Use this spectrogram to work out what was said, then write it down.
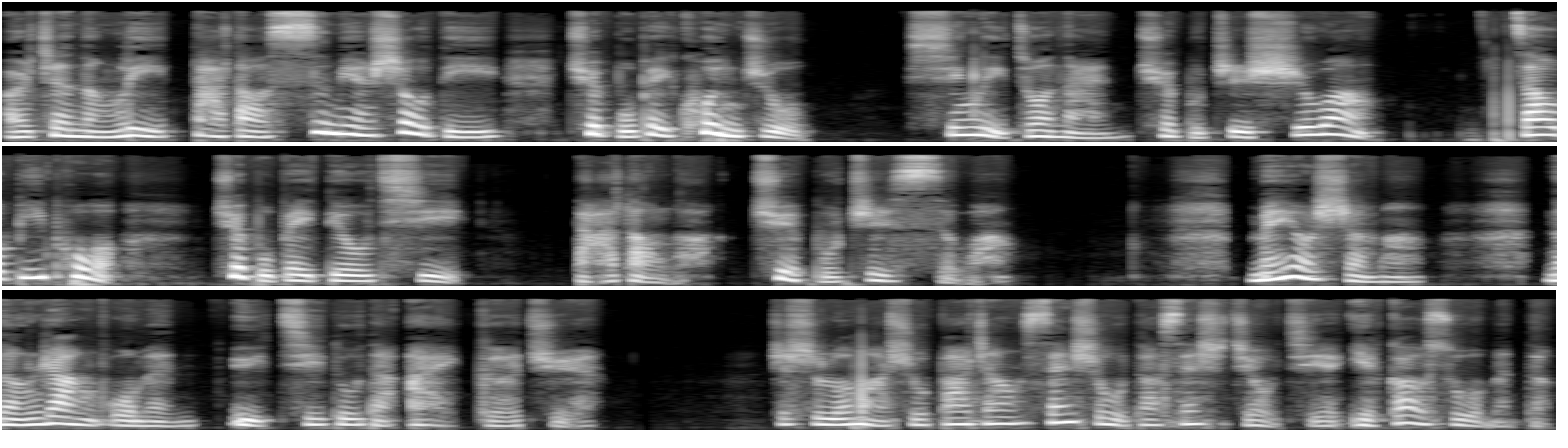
而这能力大到四面受敌却不被困住，心里作难却不致失望，遭逼迫却不被丢弃，打倒了却不致死亡。没有什么能让我们与基督的爱隔绝。这是罗马书八章三十五到三十九节也告诉我们的。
